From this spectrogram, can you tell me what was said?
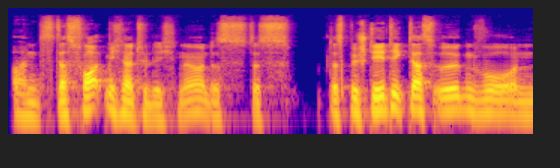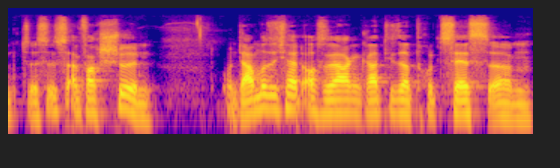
Und das freut mich natürlich, ne? Und das, das, das bestätigt das irgendwo und es ist einfach schön. Und da muss ich halt auch sagen, gerade dieser Prozess, ähm,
